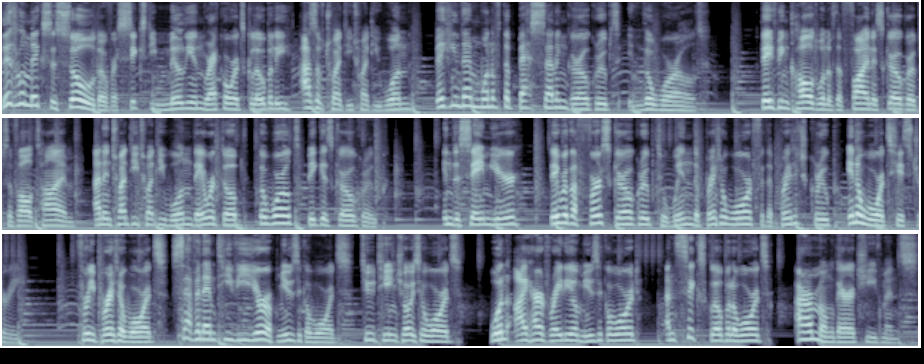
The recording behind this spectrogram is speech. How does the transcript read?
Little Mix has sold over 60 million records globally as of 2021, making them one of the best selling girl groups in the world. They've been called one of the finest girl groups of all time, and in 2021 they were dubbed the world's biggest girl group. In the same year, they were the first girl group to win the Brit Award for the British group in awards history. Three Brit Awards, seven MTV Europe Music Awards, two Teen Choice Awards, one iHeartRadio Music Award, and six Global Awards are among their achievements.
